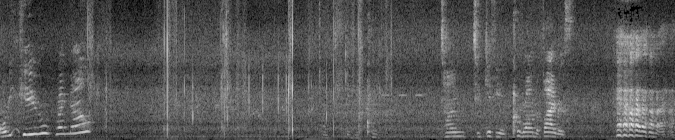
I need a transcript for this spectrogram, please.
Are you here right now? Time to give you coronavirus.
